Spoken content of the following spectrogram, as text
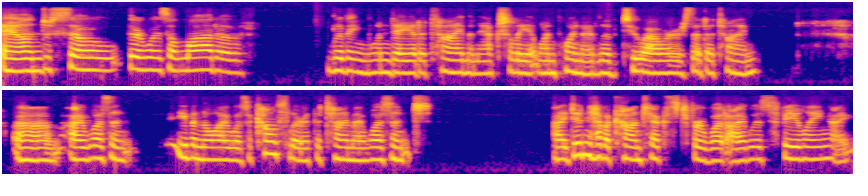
And so there was a lot of living one day at a time. And actually, at one point, I lived two hours at a time. Um, I wasn't, even though I was a counselor at the time, I wasn't. I didn't have a context for what I was feeling. I,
